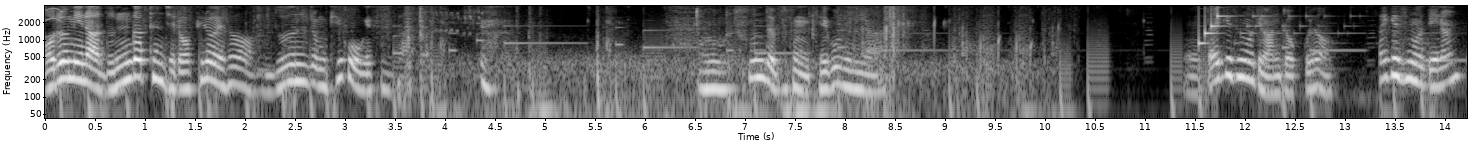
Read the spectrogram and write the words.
얼음이나 눈 같은 재료가 필요해서 눈 좀 캐고 오겠습니다. 어우 추운데 무슨 개고생이야. 네, 딸기 스무디 만들었고요. 딸기 스무디는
